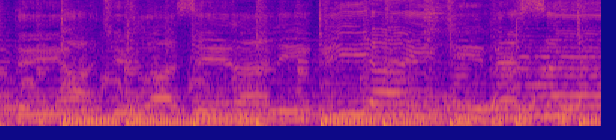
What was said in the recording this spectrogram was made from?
tem arte, lazer, alegria e diversão.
